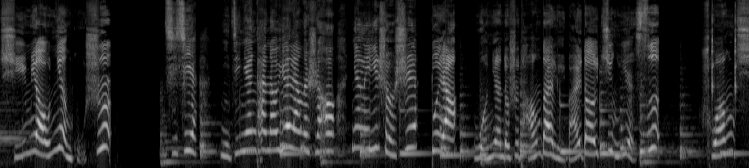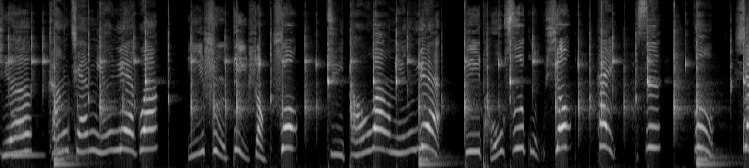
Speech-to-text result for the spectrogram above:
奇妙念古诗，琪琪，你今天看到月亮的时候念了一首诗。对呀，我念的是唐代李白的《静夜思》。床前床前明月光，疑是地上霜。举头望明月，低头思故乡。嘿，思故乡。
